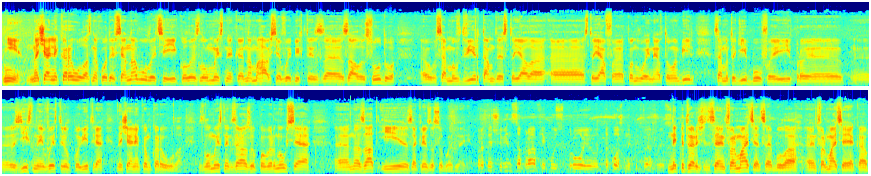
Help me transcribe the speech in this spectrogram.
Ні, начальник караула знаходився на вулиці, і коли зловмисник намагався вибігти з зали суду, е, саме в двір, там де стояла, е, стояв е, конвойний автомобіль, саме тоді був і е, е, здійснений вистріл повітря начальником караула. Зловмисник зразу повернувся е, назад і закрив за собою двері. Про те, що він забрав якусь зброю, також не підтверджується. Не підтверджується ця інформація. Це була е, інформація, яка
